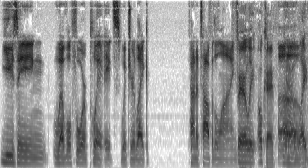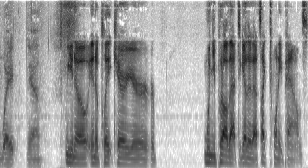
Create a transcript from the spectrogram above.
using level four plates, which are like kind of top of the line. fairly okay. Yeah, Um, lightweight. Yeah. you know, in a plate carrier, when you put all that together, that's like 20 pounds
